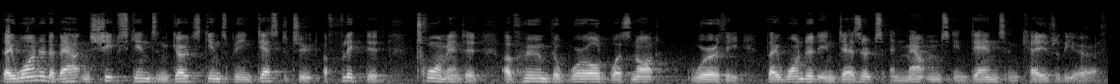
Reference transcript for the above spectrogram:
They wandered about in sheepskins and goatskins, being destitute, afflicted, tormented, of whom the world was not worthy. They wandered in deserts and mountains, in dens and caves of the earth.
